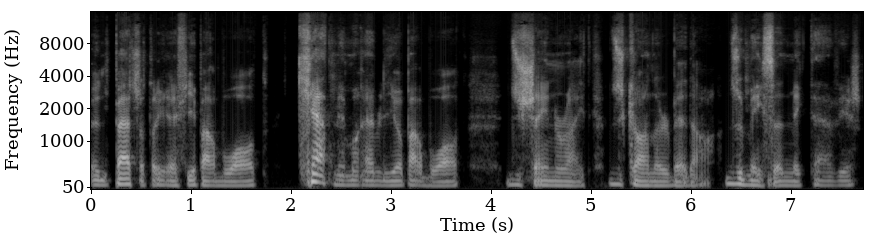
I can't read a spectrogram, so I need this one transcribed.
Une patch autographiée par boîte, quatre mémorabilia par boîte, du Shane Wright, du Connor Bedard, du Mason McTavish.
